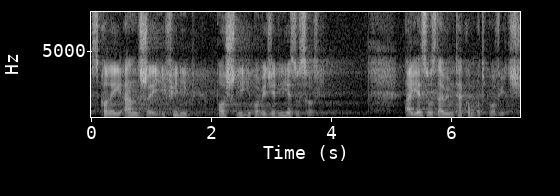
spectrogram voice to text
Z kolei Andrzej i Filip poszli i powiedzieli Jezusowi. A Jezus dał im taką odpowiedź.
